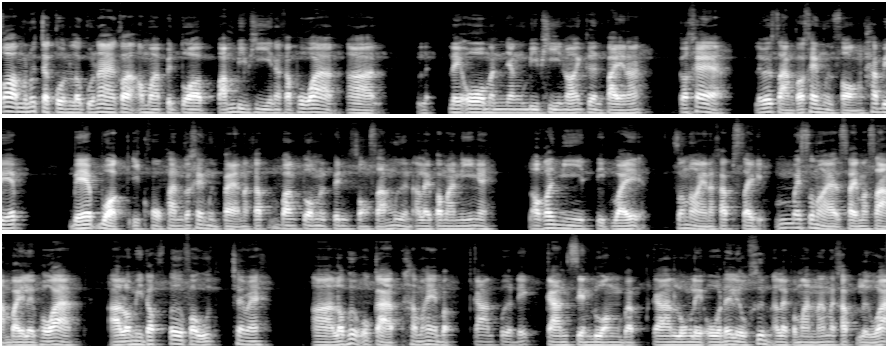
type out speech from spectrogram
ก็มนุษย์จักรกลลากูน่าก็เอามาเป็นตัวปั๊ม BP นะครับ เพราะว่าอ่าเลโอมันยัง BP น้อยเกินไปนะ ก็แค่เลเวลสามก็แค่หมื่นสองถ้าเบฟ เบฟบวกอีกหกพันก็แค่หมื่นแปดนะครับ บางตัวมันเป็นสองสามหมื่นอะไรประมาณนี้ไง เราก็มีติดไว้สักหน่อยนะครับ ใส่ไม่สักหน่อยใส่มาสามใบเลยเพราะว่าอ่าเรามีด็อกเตอร์ฟาอุสใช่ไหมอ่าเราเพิ่มโอกาสทำให้แบบการเปิดเด็กการเสี่ยงดวงแบบการลงเลโอได้เร็วขึ้นอะไรประมาณนั้นนะครับ หรือว่า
